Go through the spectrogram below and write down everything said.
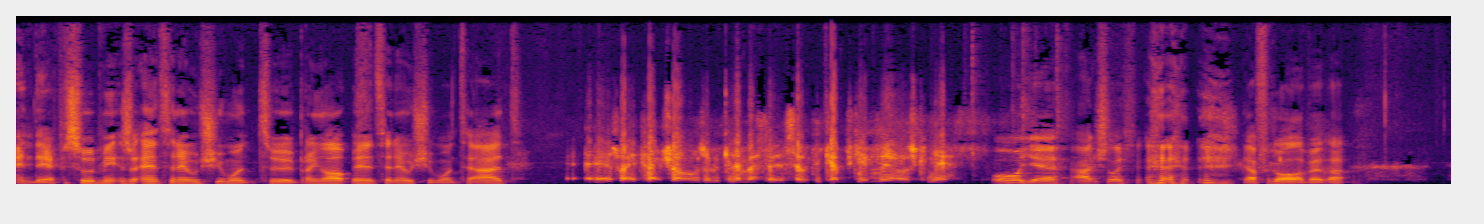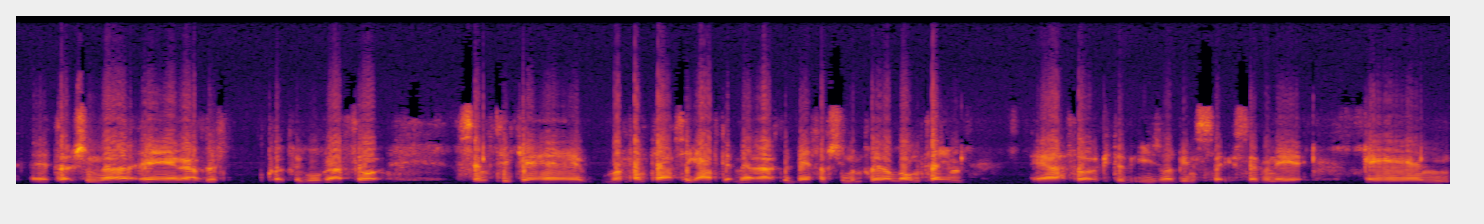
end the episode, mate, is there anything else you want to bring up? Anything else you want to add? Uh, that's what I touched on. Was we kind of missed out the Celtic Hibs game there. I was kind of. Oh yeah, actually, yeah, I forgot all about that. Uh, touching that, uh, I'll just quickly go over. it. I thought Celtic uh, were fantastic. I have to admit that's the best I've seen them play in a long time. Uh, I thought it could have easily been six, seven, eight. Um,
